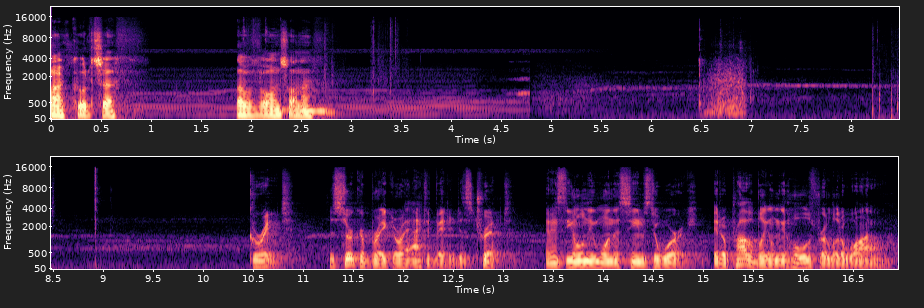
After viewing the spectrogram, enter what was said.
A kurczę. Znowu wyłączone. Great. The circuit breaker I activated is tripped, and it's the only one that seems to work. It'll probably only hold for a little while.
